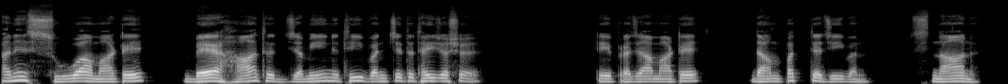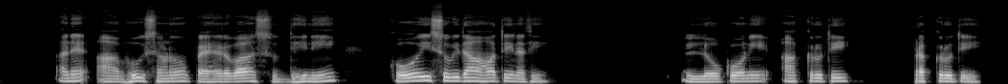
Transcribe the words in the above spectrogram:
અને સૂવા માટે બે હાથ જમીનથી વંચિત થઈ જશે. તે પ્રજા માટે દાંપત્ય જીવન, સ્નાન અને આભૂષણો પહેરવા સુધીની કોઈ સુવિધા હોતી નથી. લોકોની આકૃતિ, પ્રકૃતિ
